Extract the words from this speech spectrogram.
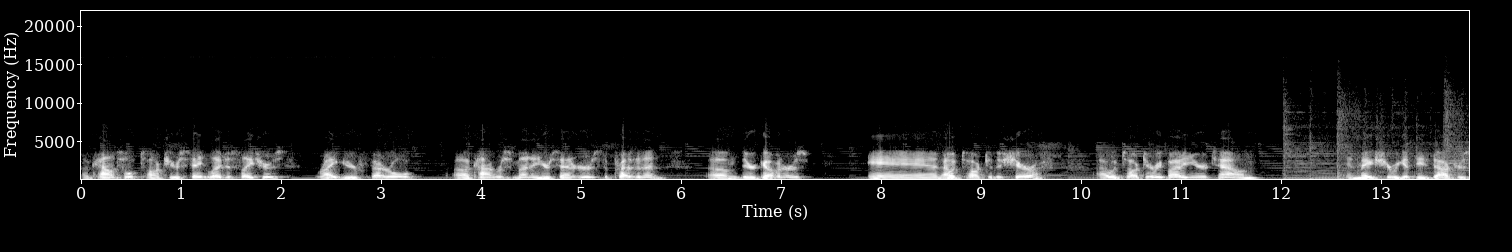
uh, council, talk to your state legislatures, write your federal uh, congressmen and your senators, the president, um, their governors, and I would talk to the sheriff. I would talk to everybody in your town and make sure we get these doctors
